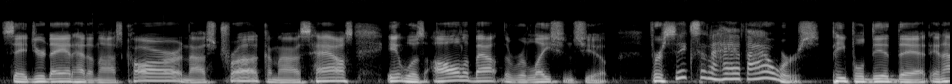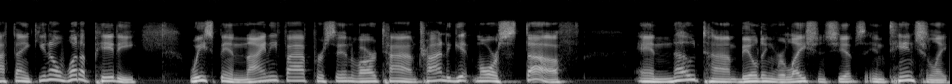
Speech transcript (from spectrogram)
said your dad had a nice car, a nice truck, a nice house. It was all about the relationship. For six and a half hours, people did that. And I think, you know, what a pity we spend 95% of our time trying to get more stuff and no time building relationships intentionally.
